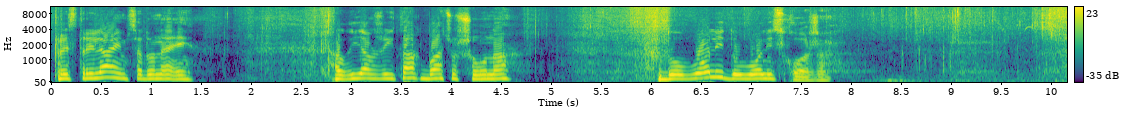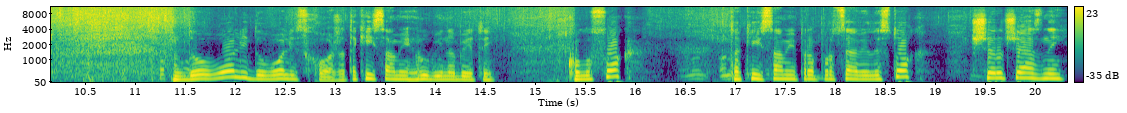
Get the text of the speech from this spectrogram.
пристріляємося до неї. Але я вже і так бачу, що вона доволі-доволі схожа. Доволі-доволі схожа. Такий самий грубий набитий колосок, такий самий прапорцевий листок широчезний.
